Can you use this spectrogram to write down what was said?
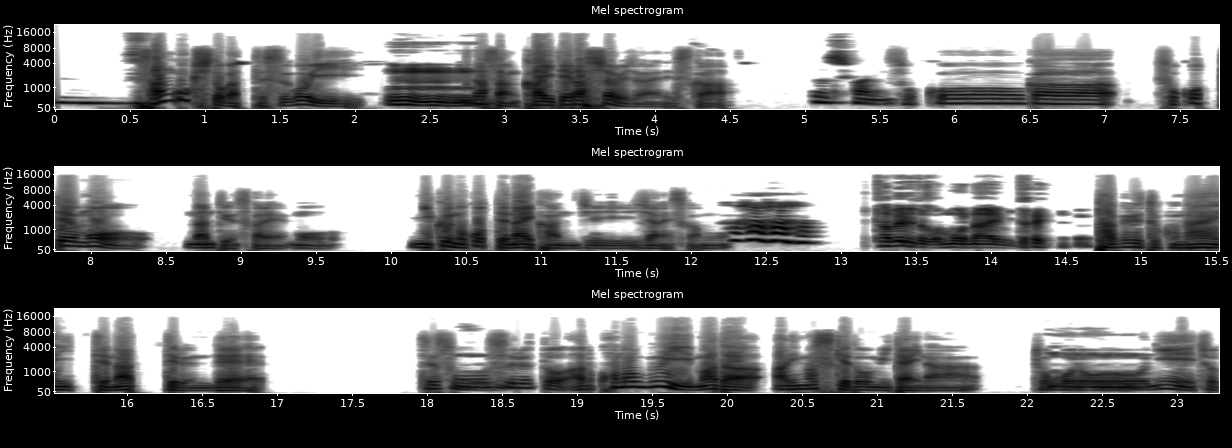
うん三国志とかってすごいうんうんうん。皆さん書いてらっしゃるじゃないですか。確かに。そこが、そこってもう、なんていうんですかね、もう、肉残ってない感じじゃないですか。もう、食べるとこもうないみたい食べるとこないってなってるんで、で、そうすると、あの、この部位まだありますけど、みたいなところに、ちょっ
